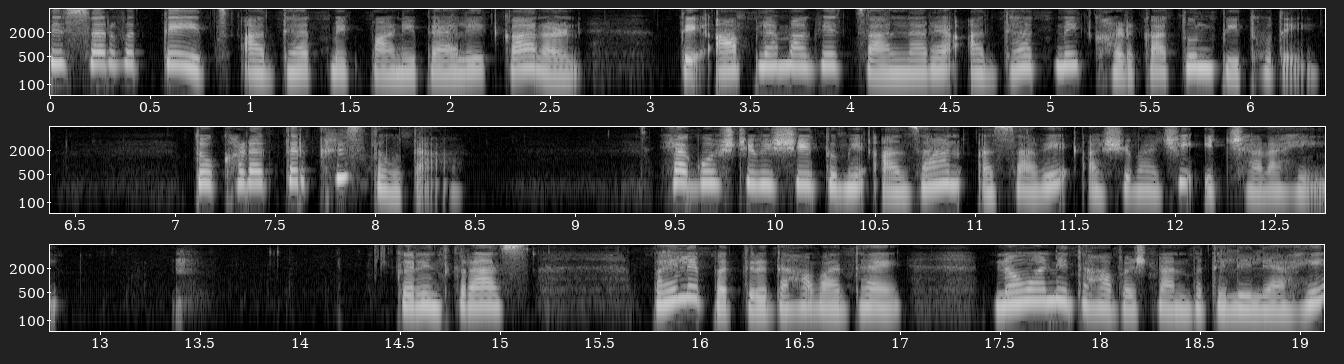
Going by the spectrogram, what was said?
ते सर्व तेच आध्यात्मिक पाणी प्यायले कारण ते आपल्या मागे चालणाऱ्या आध्यात्मिक खडकातून पित होते. तो खडक तर ख्रिस्त होता. ह्या गोष्टीविषयी तुम्ही अजाण असावे अशी माझी इच्छा नाही. करिंदकरास पहिले पत्र दहावाध्याय नऊ आणि दहा वचनांमध्ये लिहिले आहे.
